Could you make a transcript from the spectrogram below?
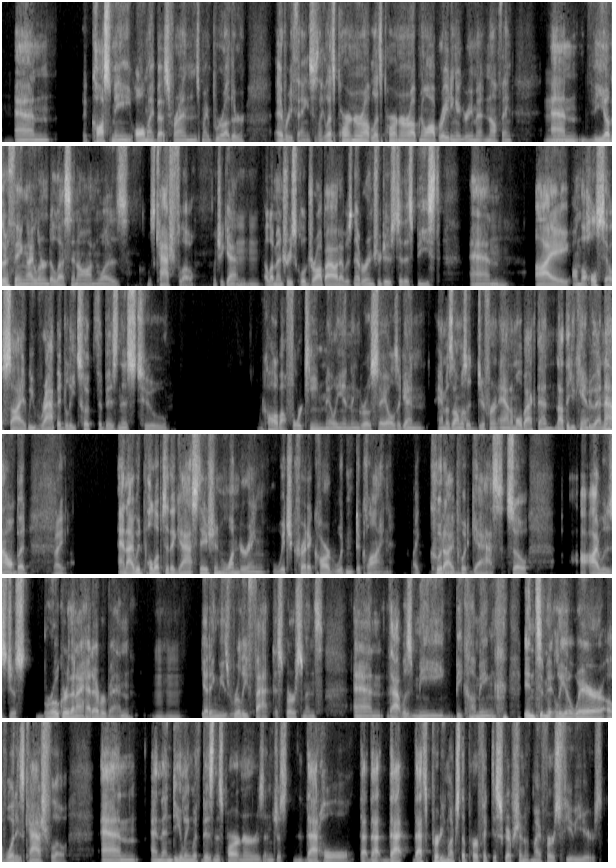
Mhm. And it cost me all my best friends, my brother, everything. It's just like, let's partner up, let's partner up, no operating agreement, nothing. Mhm. And the other thing I learned a lesson on was was cash flow, which again, Mhm. elementary school dropout. I was never introduced to this beast. And Mhm. I, on the wholesale side, we rapidly took the business to we call about 14 million in gross sales. Again, Amazon was a different animal back then. Not that you can't do that now, but right. and I would pull up to the gas station wondering which credit card wouldn't decline. Like, could I Mm. put gas? So I was just broker than I had ever been, Mhm. getting these really fat disbursements. And that was me becoming intimately aware of what is cash flow. And and then dealing with business partners and just that whole that that that that's pretty much the perfect description of my first few years.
